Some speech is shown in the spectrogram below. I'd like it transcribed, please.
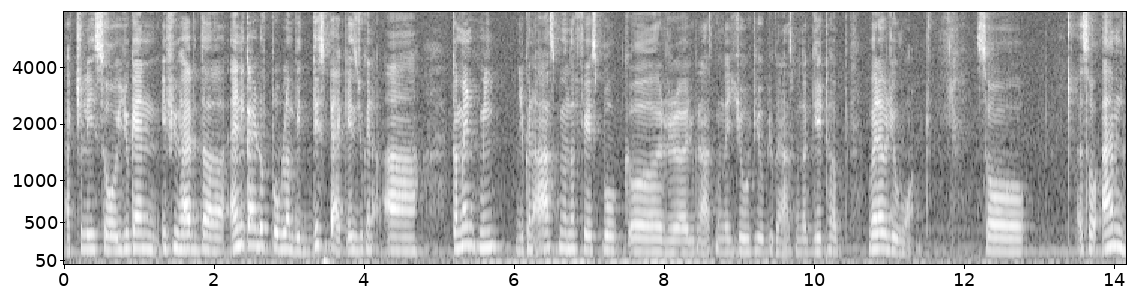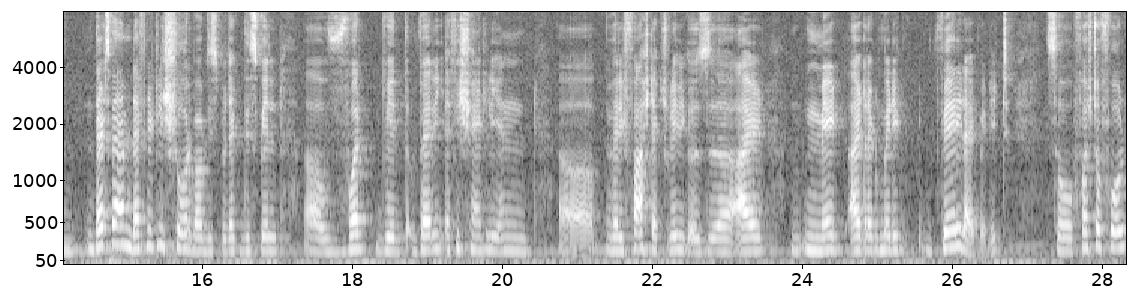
Actually so you can if you have the any kind of problem with this package you can uh, comment me. You can ask me on the facebook or uh, you can ask me on the youtube you can ask me on the github wherever you want. So so i'm that's why i'm definitely sure about this project. This will uh, work with very efficiently and uh, very fast actually because uh, I made I try to make it very lightweight. It so first of all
